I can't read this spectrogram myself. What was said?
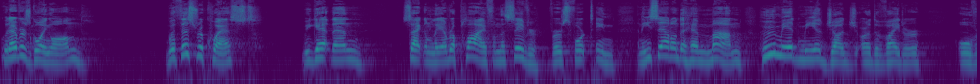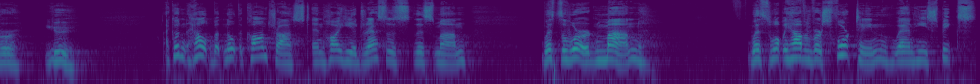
whatever's going on, with this request, we get then, secondly, a reply from the Savior. Verse 14. And he said unto him, Man, who made me a judge or a divider over you? I couldn't help but note the contrast in how he addresses this man with the word man, with what we have in verse 14 when he speaks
